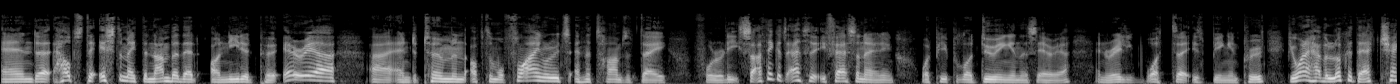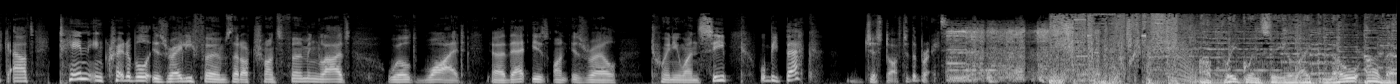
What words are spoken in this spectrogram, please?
and uh, helps to estimate the number that are needed per area uh, and determine optimal flying routes and the times of day for release. So I think it's absolutely fascinating what people are doing in this area and really what uh, is being improved. If you want to have a look at that, check out 10 incredible Israeli firms that are transforming lives worldwide. Uh, that is on Israel 21C. We'll be back just after the break. A frequency like no other.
